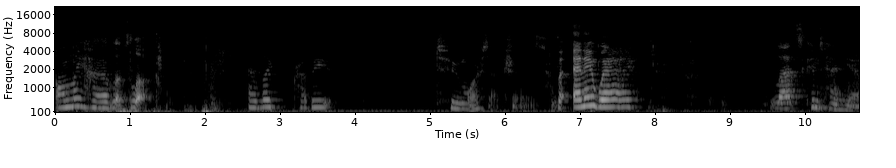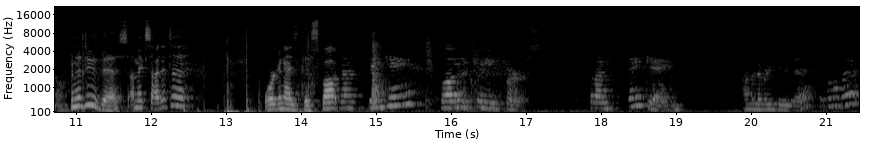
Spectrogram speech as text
only have, let's look. I have like probably two more sections. But anyway, let's continue. I'm gonna do this. I'm excited to organize this spot. And I'm thinking, well, I'm gonna clean first, but I'm thinking I'm gonna redo this a little bit.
